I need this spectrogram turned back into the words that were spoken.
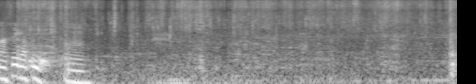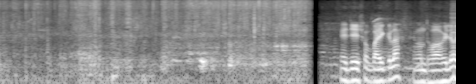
हम्म। এই যে সব বাইকগুলা এখন ধোয়া হইলো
